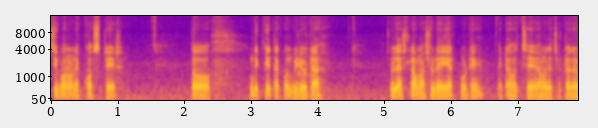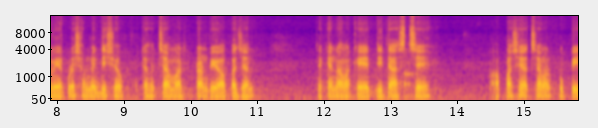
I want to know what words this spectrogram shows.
জীবন অনেক কষ্টের। তো দেখতেই থাকুন ভিডিওটা। চলে আসলাম আসলে এয়ারপোর্টে এটা হচ্ছে আমাদের চট্টগ্রাম এয়ারপোর্টের সামনের দৃশ্য এটা হচ্ছে আমার প্রাণপ্রিয় আব্বাজান। দেখেন আমাকে দিতে আসছে। পাশে আছে আমার ফুপি।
